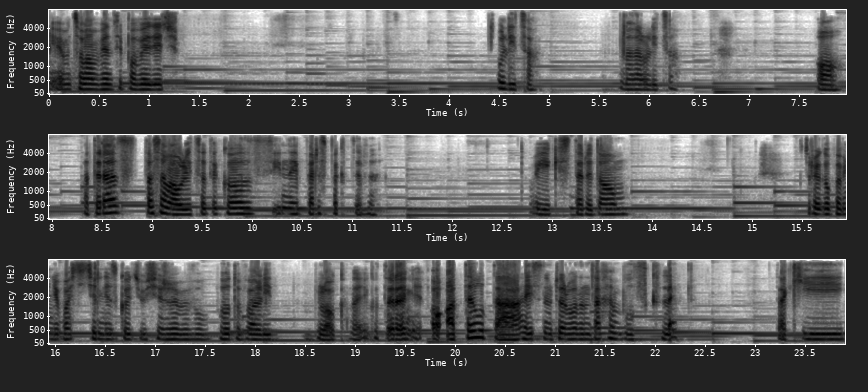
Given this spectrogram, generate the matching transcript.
Nie wiem, co mam więcej powiedzieć. Ulica. Nadal ulica. O, a teraz ta sama ulica, tylko z innej perspektywy. Oj, jakiś stary dom, którego pewnie właściciel nie zgodził się, żeby wybudowali blok na jego terenie. O, a tutaj z tym czerwonym dachem był sklep. Taki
